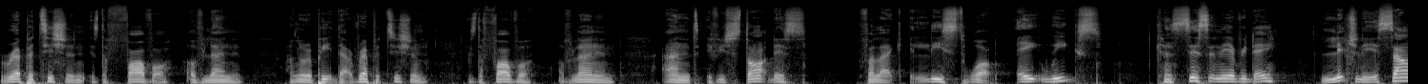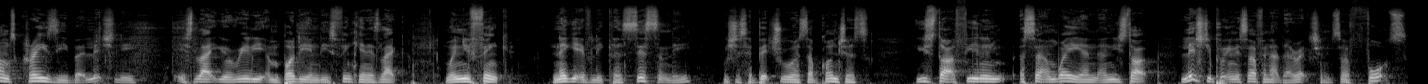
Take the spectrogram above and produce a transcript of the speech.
Repetition is the father of learning. I'm going to repeat that. Repetition is the father of learning. And if you start this for like at least what, eight weeks, consistently every day, literally, it sounds crazy, but literally, it's like you're really embodying these thinking. It's like when you think, negatively consistently, which is habitual and subconscious, you start feeling a certain way and, and you start literally putting yourself in that direction. So thoughts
